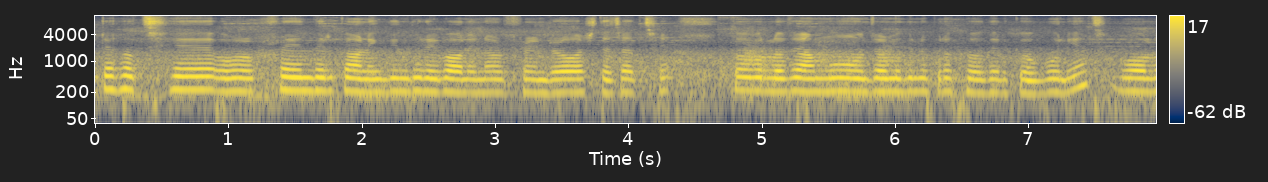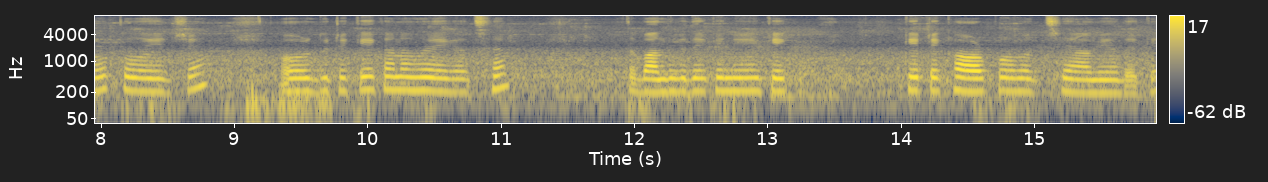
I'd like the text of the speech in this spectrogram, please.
এটা হচ্ছে ওর ফ্রেন্ডদেরকে অনেক দিন ধরে বলে না, ওর ফ্রেন্ডরাও আসতে চাচ্ছে। তো বলল যে, আম্মু জন্মদিন উপলক্ষে ওদেরকেও বলি আচ্ছা বলো তো, এই যে, ওর দুটো কেক আনা হয়ে গেছে। তো বান্ধবীদেরকে নিয়ে কেক, কেটে খাওয়ার পর হচ্ছে আমি ওদেরকে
